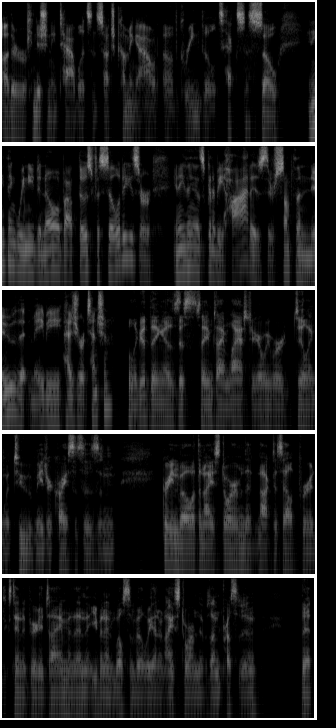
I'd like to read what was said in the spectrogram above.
other conditioning tablets and such coming out of Greenville, Texas. So anything we need to know about those facilities or anything that's going to be hot? Is there something new that maybe has your attention? Well, the good thing is this same time last year, we were dealing with two major crises and Greenville with an ice storm that knocked us out for an extended period of time. And then even in Wilsonville, we had an ice storm that was unprecedented that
